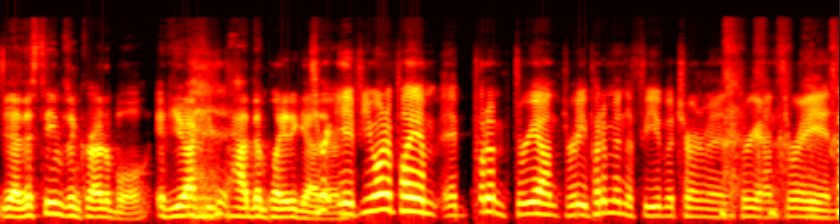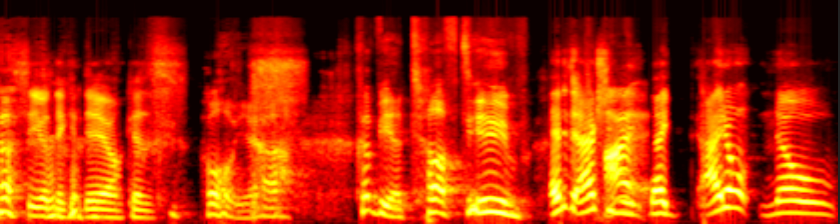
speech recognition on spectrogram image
Yeah, this team's incredible. If you actually had them play together, If you want to play them, eh, put them three on three. Put them in the FIBA tournament three on three and see what they can do. Because Oh yeah, that'd be a tough team. And it's actually I- like I don't know.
